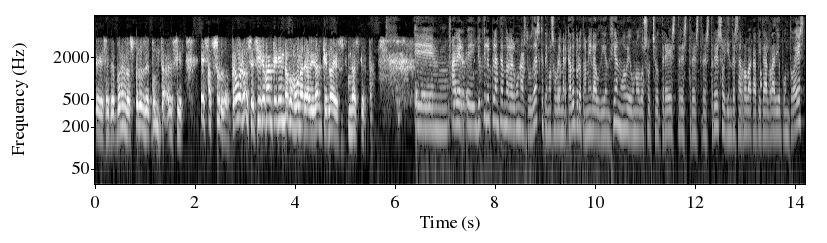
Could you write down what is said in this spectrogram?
se te ponen los pelos de punta. Es decir, es absurdo. Pero bueno, se sigue manteniendo como una realidad que no es, no es cierta. Eh, a ver, eh, yo quiero ir planteándole algunas dudas que tengo sobre mercado, pero también la audiencia, 912833333, oyentes arroba capitalradio.es.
